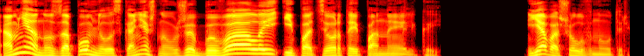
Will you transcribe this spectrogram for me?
А мне оно запомнилось, конечно, уже бывалой и потертой панелькой. Я вошел внутрь.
